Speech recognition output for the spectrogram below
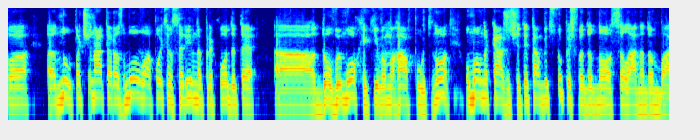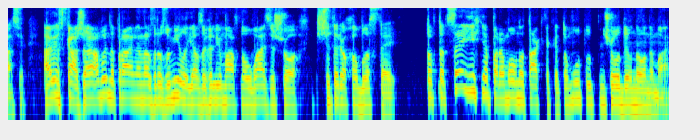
е, е, ну починати розмову, а потім все рівно приходити до вимог, які вимагав Путін. Ну, умовно кажучи, ти там відступиш від одного села на Донбасі, а він скаже: А ви неправильно нас зрозуміли. Я взагалі мав на увазі, що з чотирьох областей. Тобто, це їхня перемовна тактика, тому тут нічого дивного немає.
